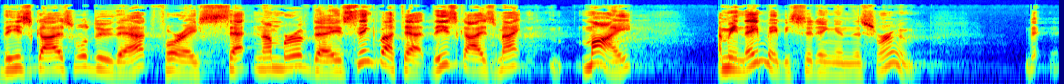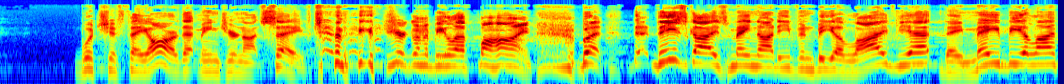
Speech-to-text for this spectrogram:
these guys will do that for a set number of days. Think about that. These guys might, might I mean, they may be sitting in this room. Which, if they are, that means you're not saved because you're going to be left behind. But th- these guys may not even be alive yet. They may be alive,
